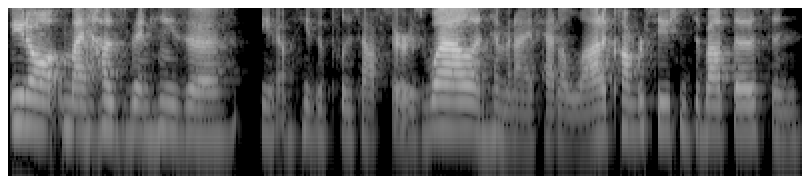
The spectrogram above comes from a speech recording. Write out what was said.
You know my husband he's a you know he's a police officer as well and him and i've had a lot of conversations about this and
